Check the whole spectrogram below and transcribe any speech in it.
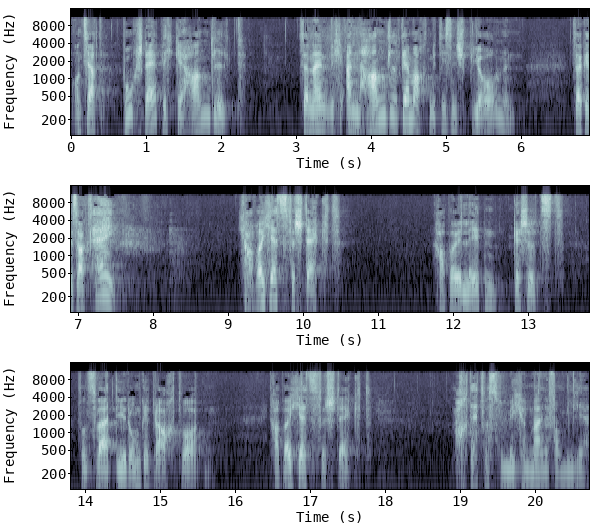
Und sie hat buchstäblich gehandelt. Sie hat nämlich einen Handel gemacht mit diesen Spionen. Sie hat gesagt, hey, ich habe euch jetzt versteckt. Ich habe euer Leben geschützt, sonst wärt ihr umgebracht worden. ich habe euch jetzt versteckt. Macht etwas für mich und meine Familie.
